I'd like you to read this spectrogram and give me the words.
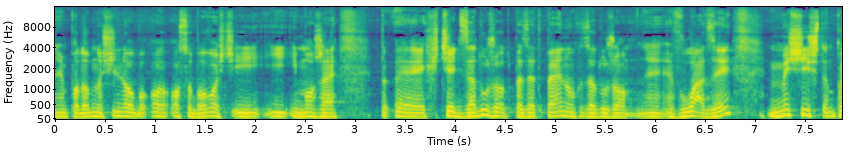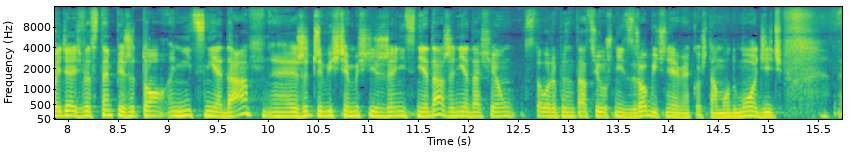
e, podobno silną osobowość i, i, i może e, chcieć za dużo od PZPN-u, za dużo e, władzy. Myślisz, powiedziałeś we wstępie, że to nic nie da. E, Rzeczywiście myślisz, że nic nie da, że nie da się z tą reprezentacją już nic zrobić, nie wiem, jakoś tam odmłodzić, e,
